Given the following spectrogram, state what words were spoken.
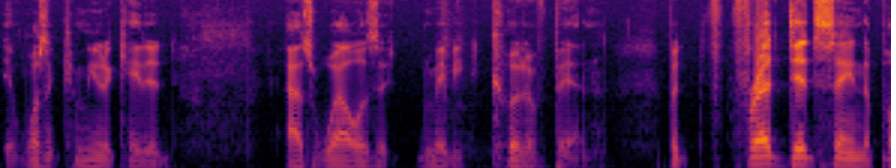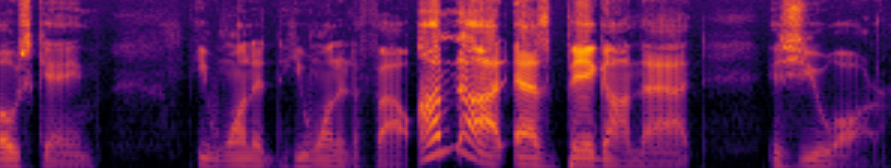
it wasn't communicated as well as it maybe could have been. But Fred did say in the post game he wanted he wanted a foul. I'm not as big on that as you are.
